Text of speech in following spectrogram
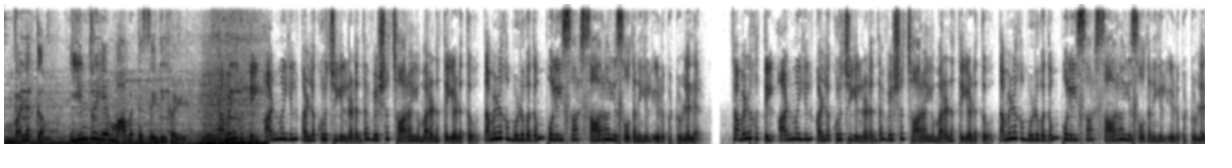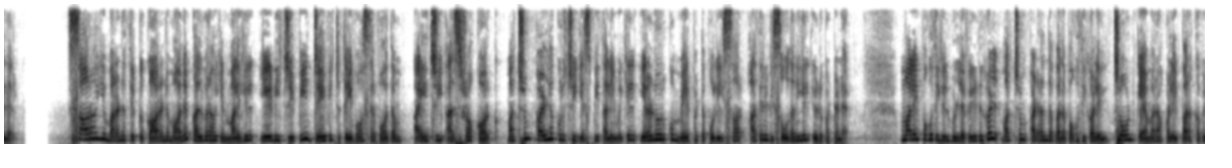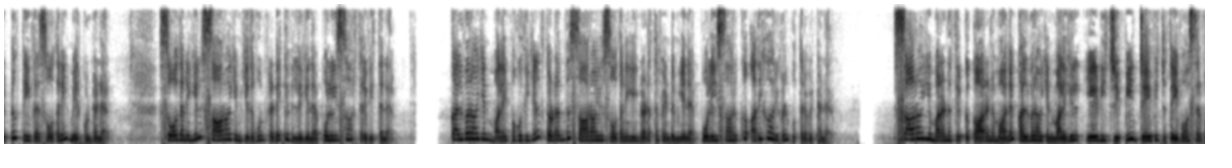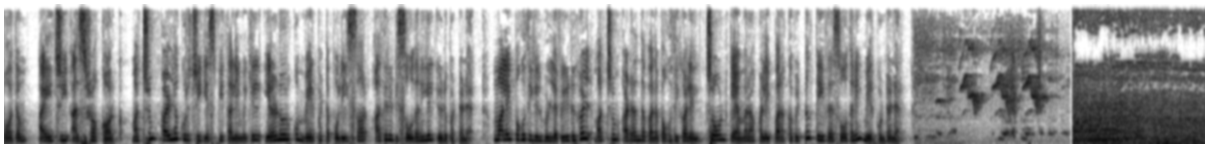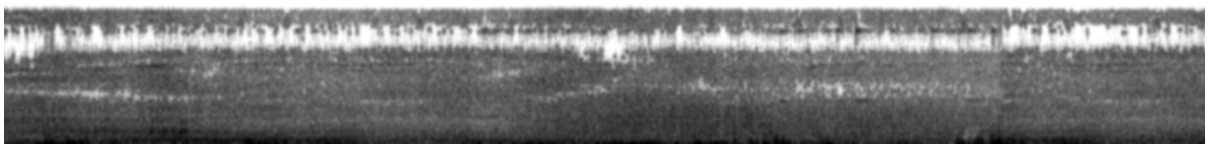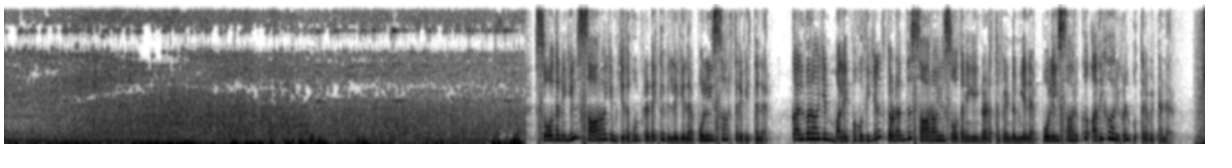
வணக்கம். இன்றைய மாவட்ட செய்திகள். தமிழகத்தில் அண்மையில் கள்ளக்குறிச்சியில் நடந்த விஷ சாராய மரணத்தை அடுத்து தமிழகம் முழுவதும் போலீசார் சாராய சோதனையில் ஈடுபட்டுள்ளனர். தமிழகத்தில் அண்மையில் கள்ளக்குறிச்சியில் நடந்த விஷ சாராய மரணத்தை அடுத்து தமிழகம் முழுவதும் போலீசார் சாராய சோதனையில் ஈடுபட்டுள்ளனர். சாராய மரணத்திற்கு காரணமான கல்வராயன் மலையில் ADGP David Devasirvatham IG Asra Garg மற்றும் கள்ளக்குறிச்சி எஸ்பி தலைமையில் இருநூறுக்கும் மேற்பட்ட போலீசார் அதிரடி சோதனையில் ஈடுபட்டனர். மலைப்பகுதியில் உள்ள வீடுகள் மற்றும் அடர்ந்த வனப்பகுதிகளில் ட்ரோன் கேமராக்களை பறக்கவிட்டு தீவிர சோதனை மேற்கொண்டனர். சோதனையில் சாராயம் எதுவும் கிடைக்கவில்லை என போலீசார் தெரிவித்தனர். கல்வராயன் மலைப்பகுதியில் தொடர்ந்து சாராய சோதனையை நடத்த வேண்டும் என போலீசாருக்கு அதிகாரிகள் உத்தரவிட்டனர். சாராய மரணத்திற்கு காரணமான கல்வராயன் மலையில் ADGP David Devasirvatham IG Asra Garg மற்றும் கள்ளக்குறிச்சி எஸ்பி தலைமையில் இருநூறுக்கும் மேற்பட்ட போலீசார் அதிரடி சோதனையில் ஈடுபட்டனர். மலைப்பகுதியில் உள்ள வீடுகள் மற்றும் அடர்ந்த வனப்பகுதிகளில் ட்ரோன் கேமராக்களை பறக்கவிட்டு தீவிர சோதனை மேற்கொண்டனர். சோதனையில் சாராயம் எதுவும் கிடைக்கவில்லை என போலீசார் தெரிவித்தனர். கல்வராயன் மலைப்பகுதியில் தொடர்ந்து சாராய சோதனையை நடத்த வேண்டும் என போலீசாருக்கு அதிகாரிகள் உத்தரவிட்டனர்.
